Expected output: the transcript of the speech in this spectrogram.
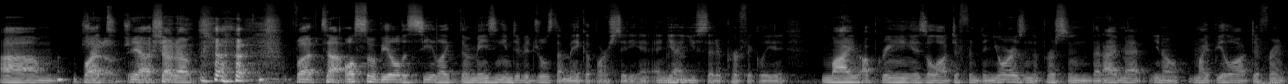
Um, but out, shout yeah, out. shout out. but uh, also be able to see like the amazing individuals that make up our city. And, and yeah, you said it perfectly. My upbringing is a lot different than yours, and the person that I met, you know, might be a lot different.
